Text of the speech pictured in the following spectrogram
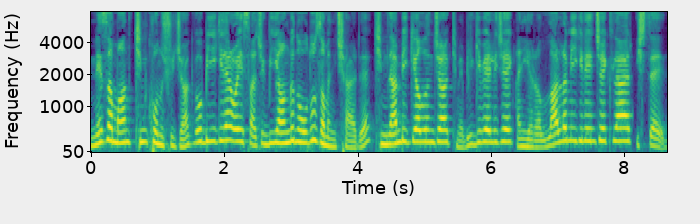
ne zaman kim konuşacak ve o bilgiler o esas. Çünkü bir yangın olduğu zaman içeride kimden bilgi alınacak, kime bilgi verilecek? Hani yaralılarla mı ilgilenecekler? İşte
